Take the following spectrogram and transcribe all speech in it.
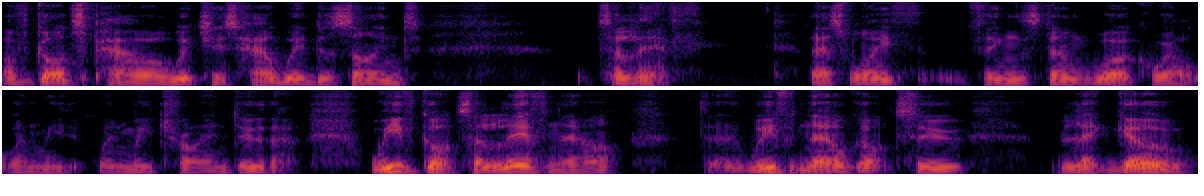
of God's power, which is how we're designed to live. That's why th- things don't work well when we when we try and do that. We've got to live now. We've now got to let go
